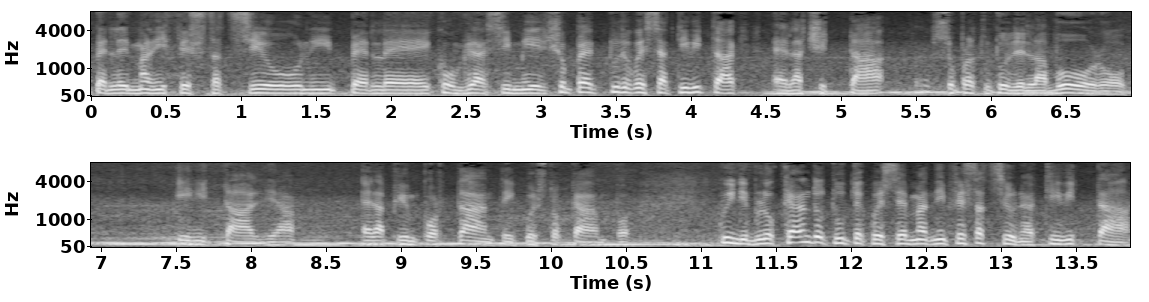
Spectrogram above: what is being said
per le manifestazioni, per i congressi medici, per tutte queste attività, è la città soprattutto del lavoro in Italia, è la più importante in questo campo. Quindi bloccando tutte queste manifestazioni, attività,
